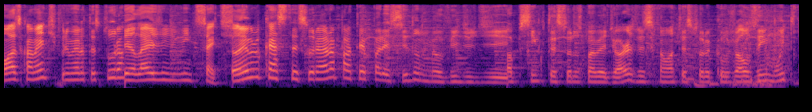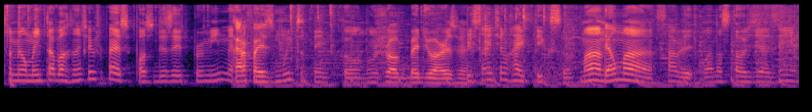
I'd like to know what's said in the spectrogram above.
Então, basicamente, primeira textura, The Legend 27. Eu lembro que essa textura era pra ter aparecido no meu vídeo de top 5 texturas pra Bad visto que é uma textura que eu já usei muito também aumenta bastante FPS. Eu posso dizer isso por mim mesmo. Cara, faz muito tempo que eu não jogo Bad Wars, velho. Principalmente no Hypixel. Mano, é uma, sabe, uma nostalgiazinha.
